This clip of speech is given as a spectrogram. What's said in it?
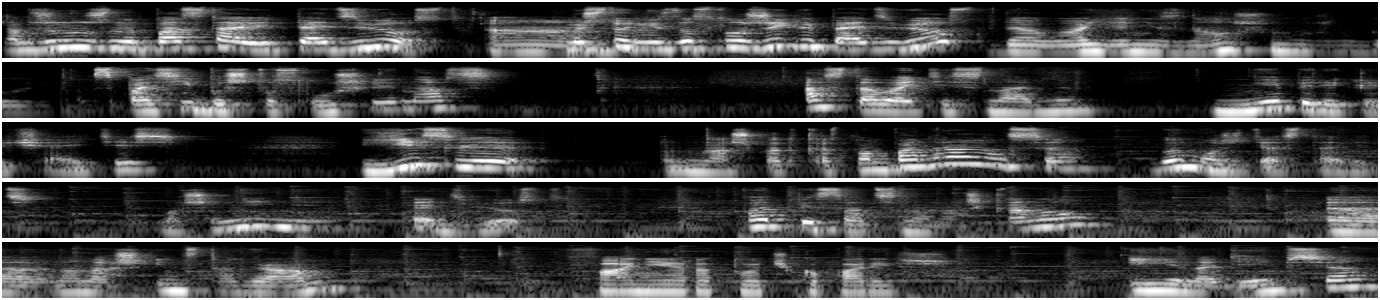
Нам же нужно поставить пять звезд. А, Мы что, не заслужили пять звезд? Давай, я не знала, что нужно говорить. Спасибо, что слушали нас. Оставайтесь с нами. Не переключайтесь. Если наш подкаст вам понравился, вы можете оставить ваше мнение, 5 звезд, подписаться на наш канал, э, на наш инстаграм. Фанера.париж. И надеемся,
